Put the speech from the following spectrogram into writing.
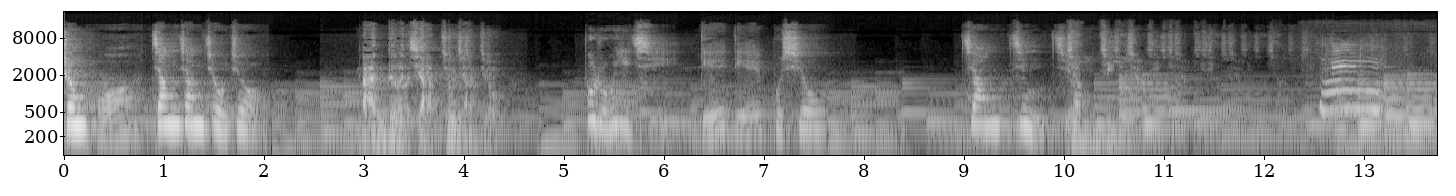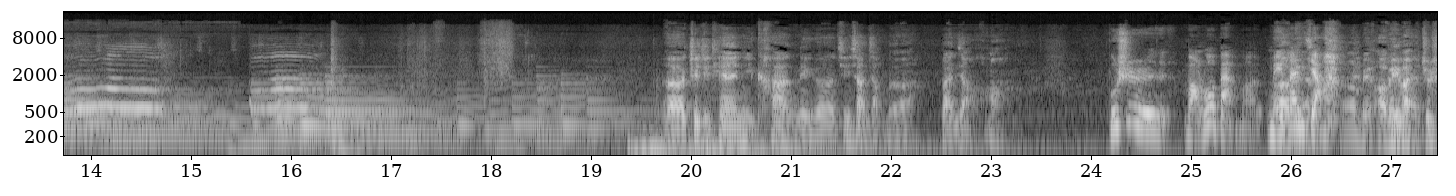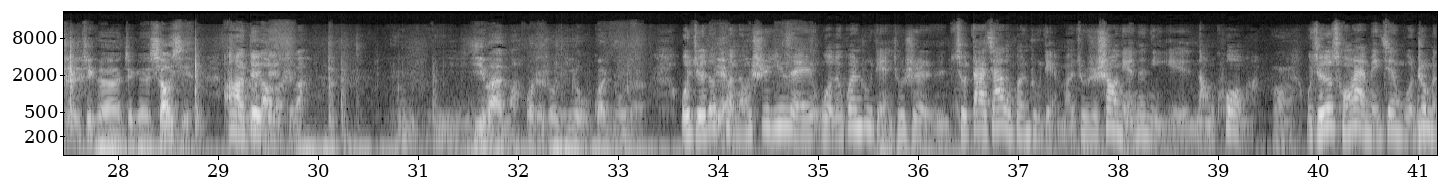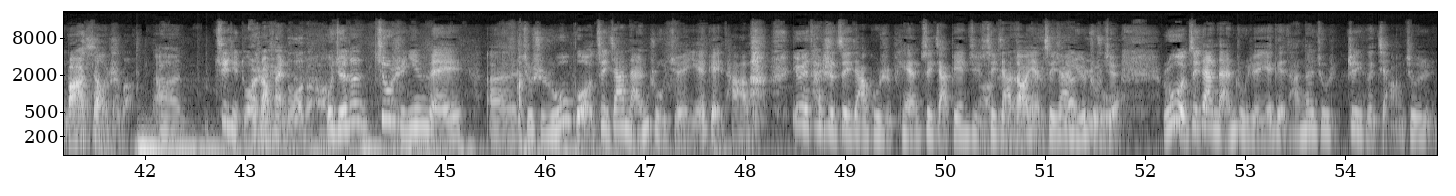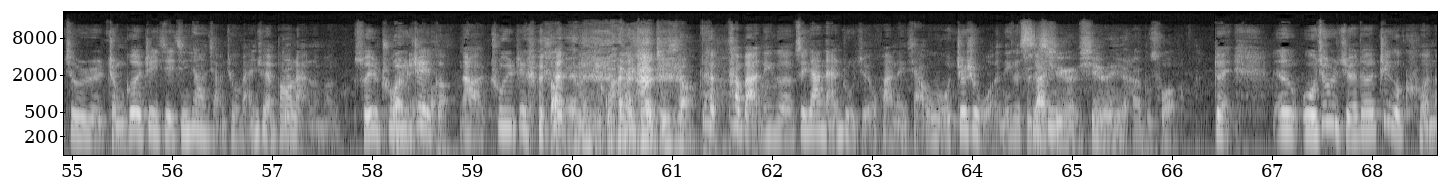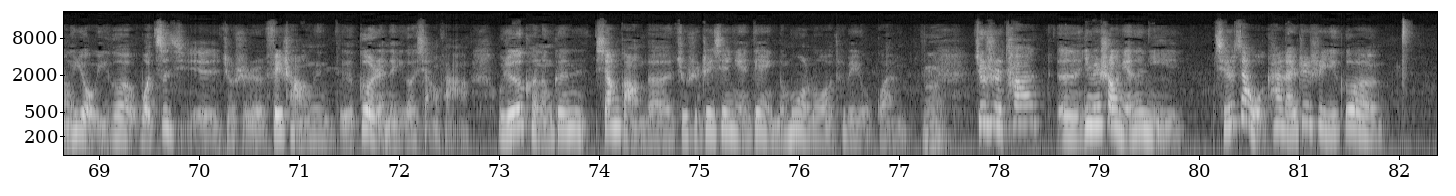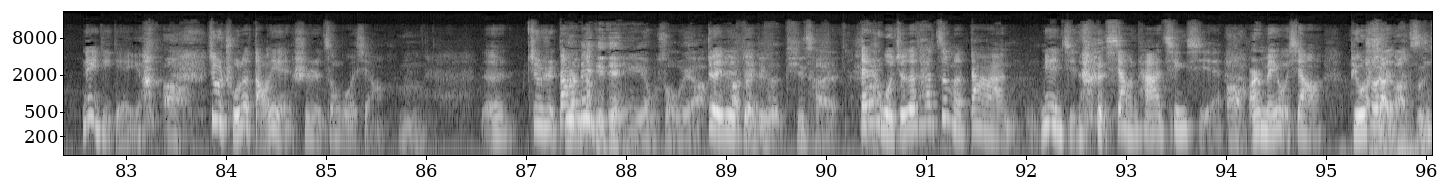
生活将将就就，难得讲究讲究，不如一起喋喋不休。将进酒，将进酒。呃，这几天你看那个金像奖的颁奖了吗？不是网络版吗？没颁奖。呃，没啊，没颁奖，就是这个这个消息啊对对对到了是吧？你你意外吗？或者说你有关注的？我觉得可能是因为我的关注点就是就大家的关注点嘛，就是《少年的你》囊括嘛。嗯，我觉得从来没见过这么八囊括的项是吧？啊、具体多少，反正我觉得就是因为呃，就是如果最佳男主角也给他了，因为他是最佳故事片、最佳编剧、啊最佳导演、最佳女主角，如果最佳男主角也给他，那就是这个奖就就是整个这届金像奖就完全包揽了嘛。所以出于这个啊，出于这个少他年的你冠名了这项，他他把那个最佳男主角换了一下，我这是我那个私心新人新人也还不错吧？对，呃，我就是觉得这个可能有一个我自己就是非常呃个人的一个想法，我觉得可能跟香港的就是这些年电影的没落特别有关。嗯，就是他呃，因为《少年的你》，其实在我看来这是一个内地电影，啊，就除了导演是曾国祥，嗯，呃，就是当然内地电影也无所谓啊。对对对这个题材，但是我觉得它这么大面积的 向它倾斜，啊而没有像比如说、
